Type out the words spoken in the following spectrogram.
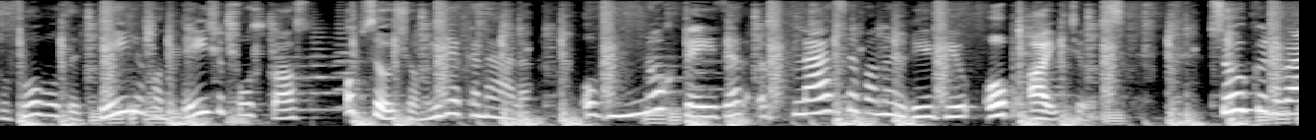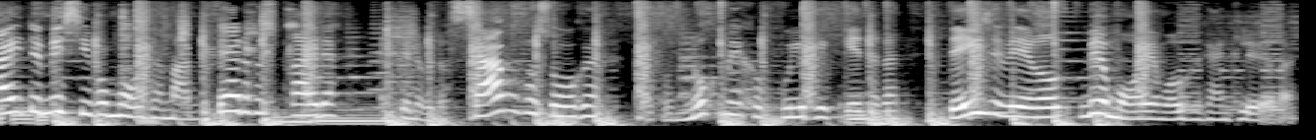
Bijvoorbeeld het delen van deze podcast op social media kanalen. Of nog beter, het plaatsen van een review op iTunes. Zo kunnen wij de missie van morgen en maand verder verspreiden en kunnen we er samen voor zorgen dat er nog meer gevoelige kinderen deze wereld weer mooier mogen gaan kleuren.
